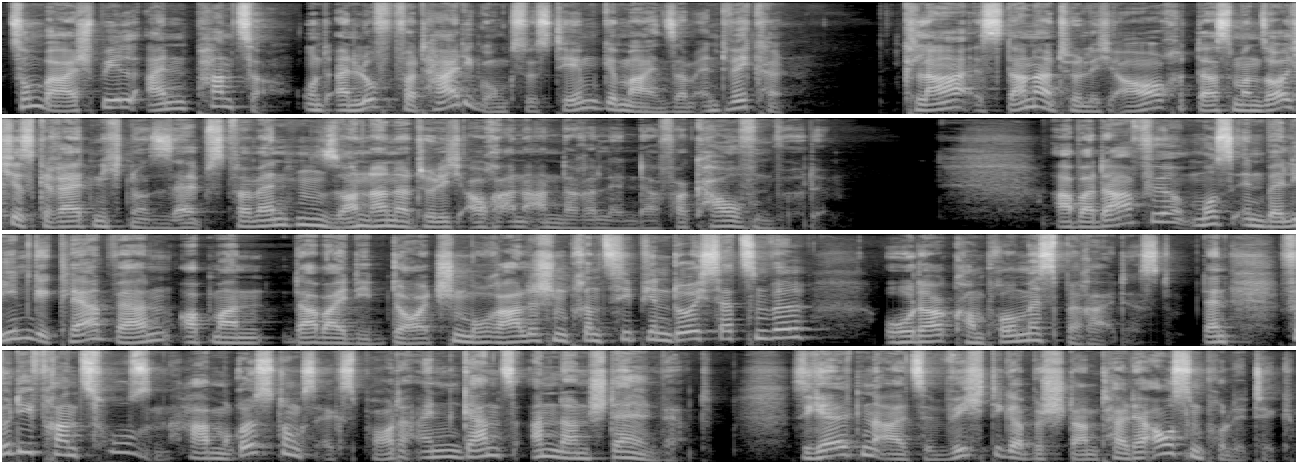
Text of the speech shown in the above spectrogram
zum Beispiel einen Panzer und ein Luftverteidigungssystem gemeinsam entwickeln. Klar ist dann natürlich auch, dass man solches Gerät nicht nur selbst verwenden, sondern natürlich auch an andere Länder verkaufen würde. Aber dafür muss in Berlin geklärt werden, ob man dabei die deutschen moralischen Prinzipien durchsetzen will oder kompromissbereit ist. Denn für die Franzosen haben Rüstungsexporte einen ganz anderen Stellenwert. Sie gelten als wichtiger Bestandteil der Außenpolitik.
